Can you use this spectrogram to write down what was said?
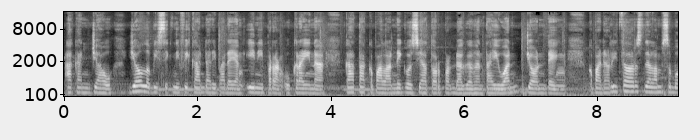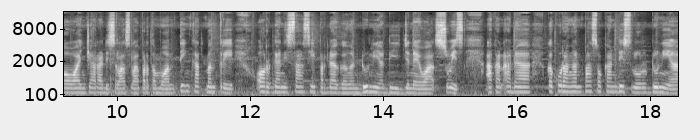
akan jauh jauh lebih signifikan daripada yang ini perang Ukraina, kata kepala negosiator perdagangan Taiwan John Deng kepada Reuters dalam sebuah wawancara di sela-sela pertemuan tingkat menteri Organisasi Perdagangan Dunia di Jenewa, Swiss. Akan ada kekurangan pasokan di seluruh dunia.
